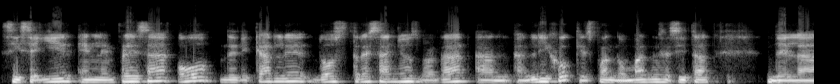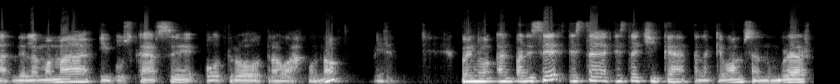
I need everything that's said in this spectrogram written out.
si seguir en la empresa o dedicarle dos, tres años, ¿verdad?, al, al hijo, que es cuando más necesita de la, de la mamá y buscarse otro trabajo, ¿no? Bien. Bueno, al parecer, esta, esta chica a la que vamos a nombrar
